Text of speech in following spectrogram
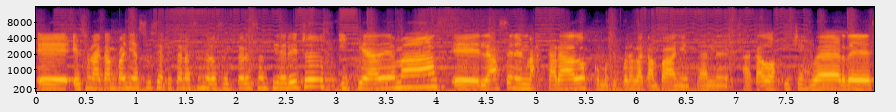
Eh, es una campaña sucia que están haciendo los sectores antiderechos y que además eh, la hacen enmascarados como si fuera la campaña. Se han sacado afiches verdes,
